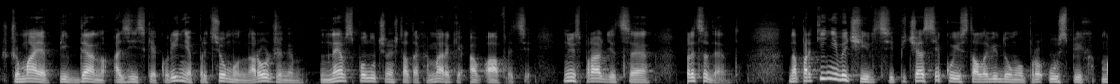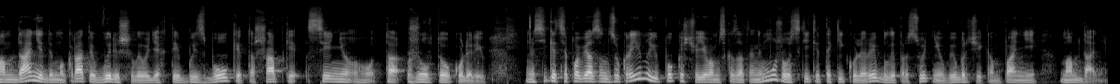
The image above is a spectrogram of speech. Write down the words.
що має південно-азійське коріння, при цьому народженим не в Сполучених Штатах Америки, а в Африці. Ну і справді це прецедент. На партійній вечірці, під час якої стало відомо про успіх Мамдані, демократи вирішили одягти бейсболки та шапки синього та жовтого кольорів. Наскільки це пов'язано з Україною, поки що я вам сказати не можу, оскільки такі кольори були присутні у виборчій кампанії Мамдані.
